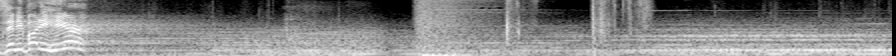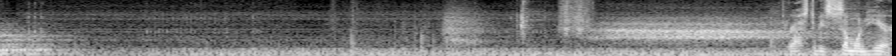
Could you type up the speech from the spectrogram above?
Is anybody here? There has to be someone here.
